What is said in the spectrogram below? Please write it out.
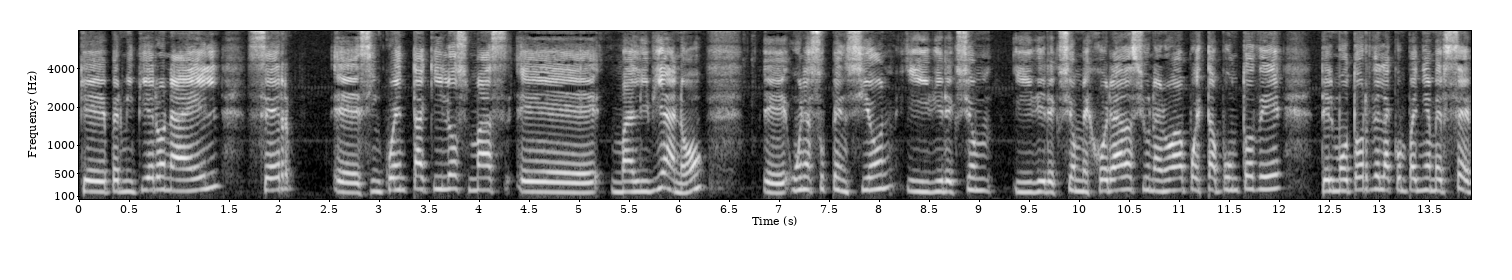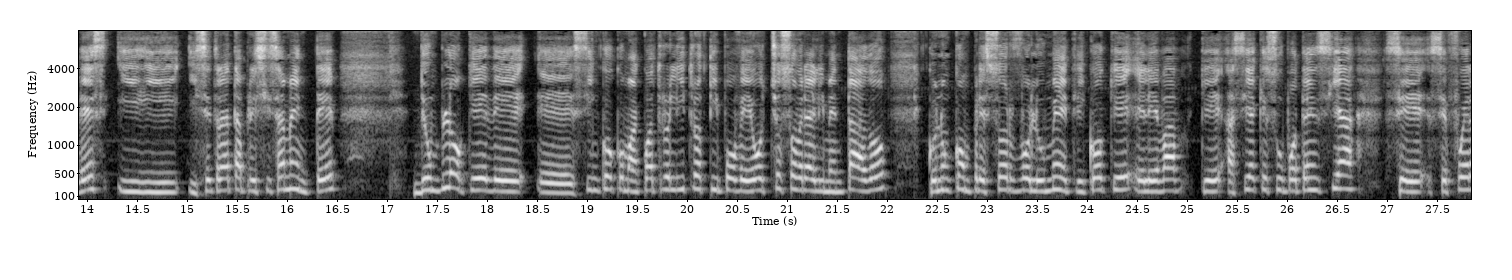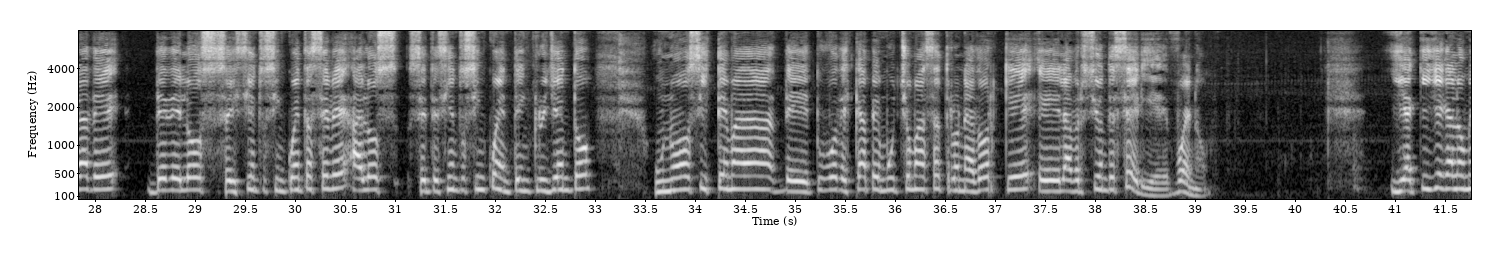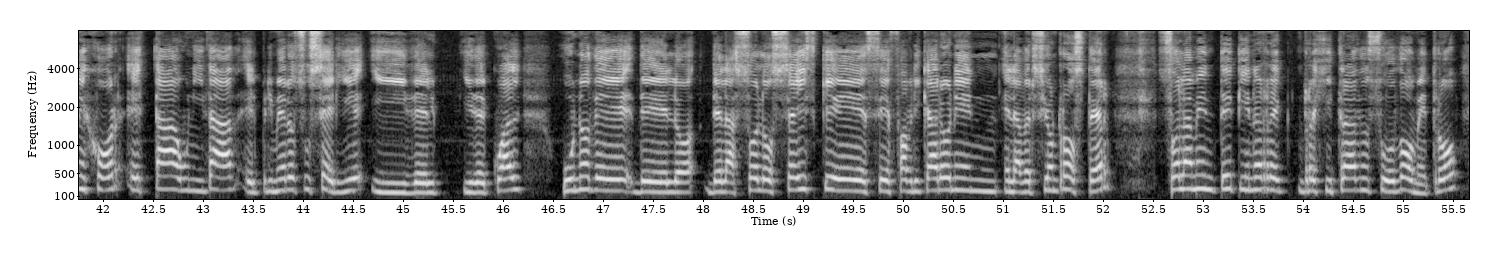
que permitieron a él ser 50 eh, kilos más, eh, más liviano, eh, una suspensión y dirección y dirección mejoradas y una nueva puesta a punto de, del motor de la compañía Mercedes y, se trata precisamente de un bloque de 5,4 eh, litros tipo V8 sobrealimentado con un compresor volumétrico que, eleva, que hacía que su potencia se, se fuera de desde los 650 CV a los 750, incluyendo un nuevo sistema de tubo de escape mucho más atronador que eh, la versión de serie. Bueno, y aquí llega lo mejor, esta unidad, el primero de su serie y del, y del cual uno de, de, las solo seis que se fabricaron en, la versión roster, solamente tiene registrado en su odómetro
